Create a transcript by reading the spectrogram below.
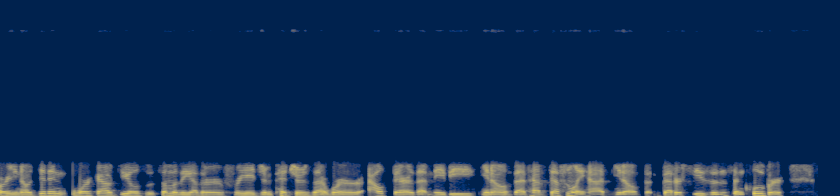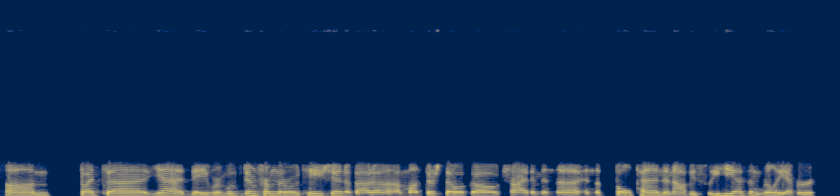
or you know didn't work out deals with some of the other free agent pitchers that were out there that maybe you know that have definitely had you know better seasons than Kluber. Um, but uh, yeah, they removed him from the rotation about a, a month or so ago. Tried him in the in the bullpen, and obviously he hasn't really ever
